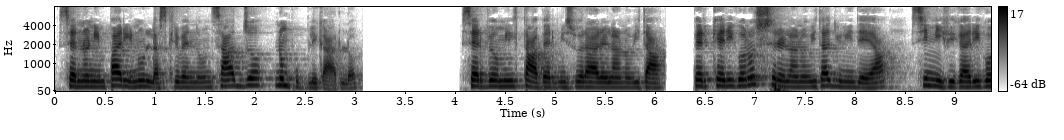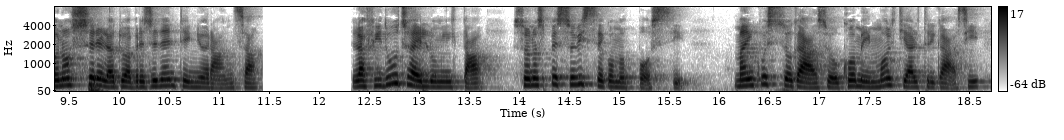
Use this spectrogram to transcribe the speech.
Se non impari nulla scrivendo un saggio, non pubblicarlo. Serve umiltà per misurare la novità, perché riconoscere la novità di un'idea significa riconoscere la tua precedente ignoranza. La fiducia e l'umiltà sono spesso viste come opposti, ma in questo caso, come in molti altri casi,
